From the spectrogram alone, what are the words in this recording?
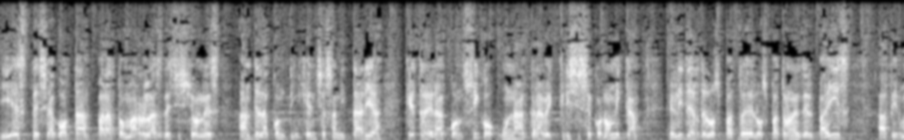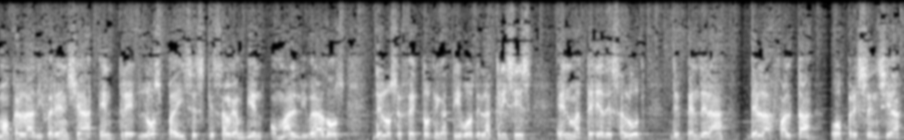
y este se agota para tomar las decisiones ante la contingencia sanitaria que traerá consigo una grave crisis económica. El líder de los, de los patrones del país afirmó que la diferencia entre los países que salgan bien o mal librados de los efectos negativos de la crisis en materia de salud dependerá de la falta o presencia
